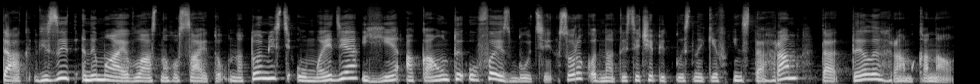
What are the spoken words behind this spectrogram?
так. Візит не має власного сайту. Натомість у медіа є акаунти у Фейсбуці, 41 тисяча підписників, інстаграм та телеграм-канал.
